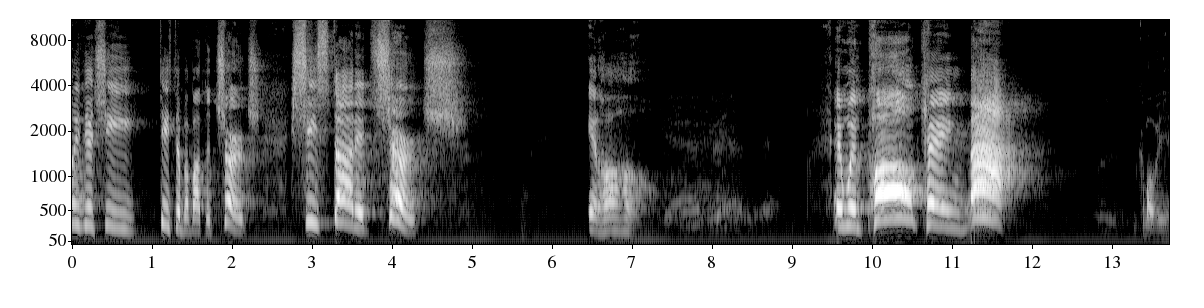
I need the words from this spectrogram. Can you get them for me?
Only did she teach them about the church, she started church in her home. And when Paul came by, come over here.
